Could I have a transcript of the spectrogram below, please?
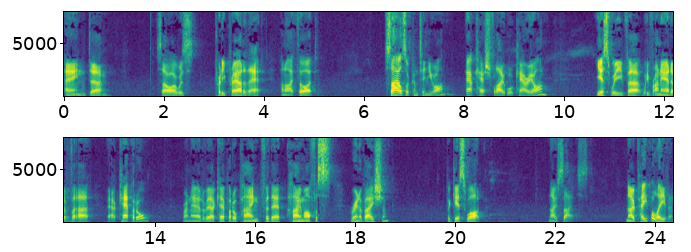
and um, so I was pretty proud of that. And I thought sales will continue on, our cash flow will carry on. Yes, we've uh, we've run out of uh, our capital, run out of our capital paying for that home office renovation. But guess what? No sales. No people, even.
